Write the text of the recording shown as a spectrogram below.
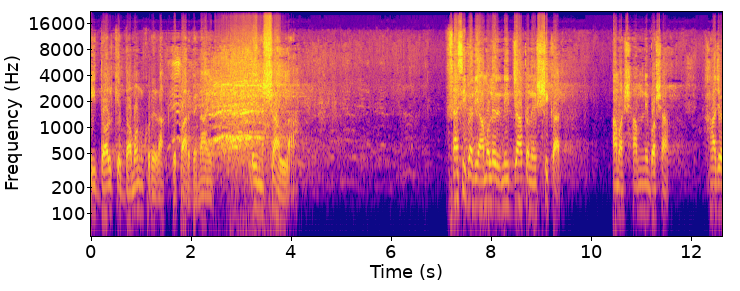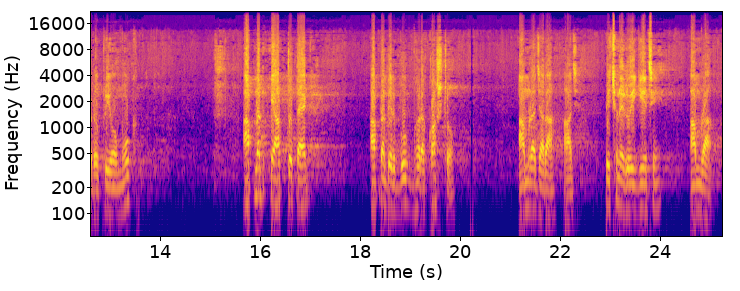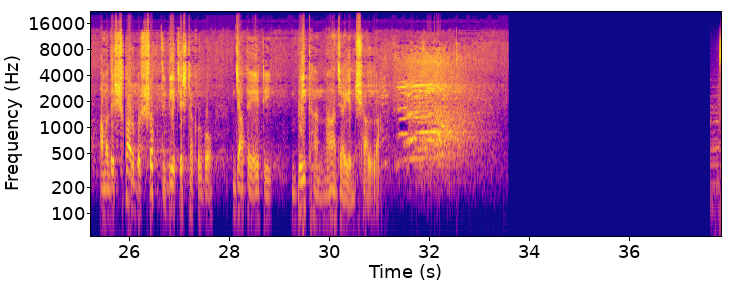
এই দলকে দমন করে রাখতে পারবে না ইনশাল্লাহ ফ্যাসিবাদী আমলের নির্যাতনের শিকার। আমার সামনে বসা হাজারো প্রিয় মুখ। আপনাদের আত্মত্যাগ, আপনাদের বুক ভরা কষ্ট। আমরা যারা আজ পেছনে রয়ে গিয়েছি, আমরা আমাদের সর্বশক্তি দিয়ে চেষ্টা করব যাতে এটি বৃথা না যায় ইনশাল্লাহ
